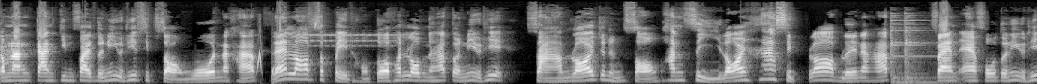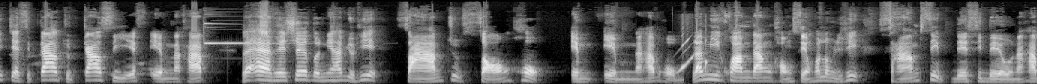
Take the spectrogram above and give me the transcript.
กำลังการกินไฟตัวนี้อยู่ที่ 12 โวลต์นะครับ และรอบสปีดของตัวพัดลมนะครับตัวนี้อยู่ที่ 300 จนถึง 2,450 รอบเลยนะครับ แฟน Airflow ตัวนี้อยู่ที่ 79.9 CFM นะครับ และ Air Pressure ตัวนี้ครับอยู่ที่ 3.26 mm นะครับผม และมีความดังของเสียงพัดลมอยู่ที่ 30 เดซิเบลนะครับ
